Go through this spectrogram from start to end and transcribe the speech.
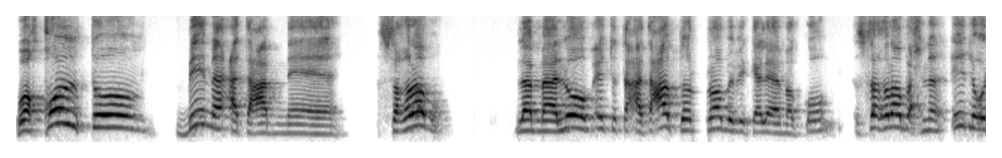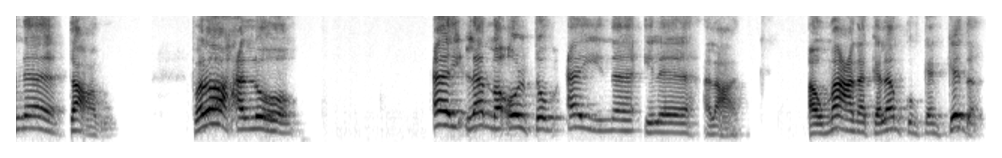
وقلتم بما أتعبناه. استغربوا. لما قال لهم أنتوا اتعبتوا الرب بكلامكم. استغربوا إحنا إيه اللي قلناه؟ تعبوا. فراح قال لهم أي لما قلتم أين إله العدل؟ أو معنى كلامكم كان كده.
